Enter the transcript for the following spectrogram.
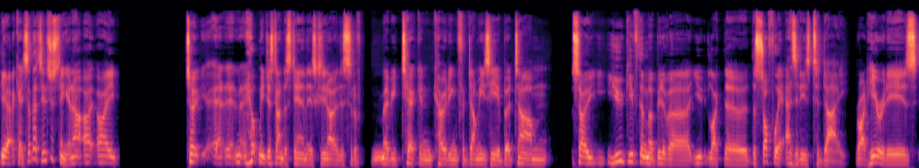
yeah. Okay, so that's interesting, and I, I so and help me just understand this because you know there's sort of maybe tech and coding for dummies here, but um, so you give them a bit of a you like the the software as it is today, right? Here it is.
